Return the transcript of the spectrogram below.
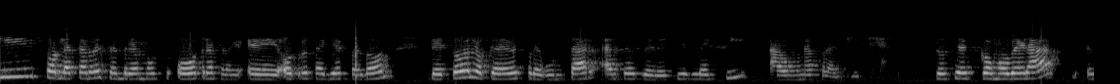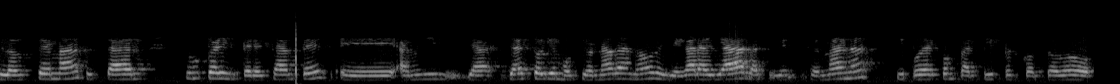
Y por la tarde tendremos otra, eh, otro taller, perdón, de todo lo que debes preguntar antes de decirle sí a una franquicia. Entonces, como verás, los temas están súper interesantes. Eh, a mí ya, ya estoy emocionada, ¿no? De llegar allá la siguiente semana y poder compartir, pues, con todo,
